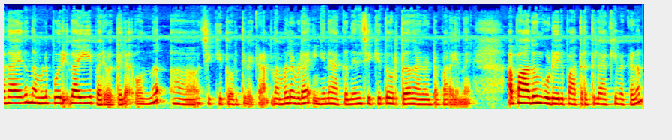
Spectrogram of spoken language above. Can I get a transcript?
അതായത് നമ്മൾ പൊരി ഈ പരുവത്തിൽ ഒന്ന് ചിക്കി തോർത്തി വെക്കണം. നമ്മളിവിടെ ഇങ്ങനെ ആക്കുന്നതിന് ചിക്കി തോർത്തുക എന്നാണ് കേട്ടോ പറയുന്നത്. അപ്പോൾ അതും കൂടി ഒരു പാത്രത്തിലാക്കി വെക്കണം.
